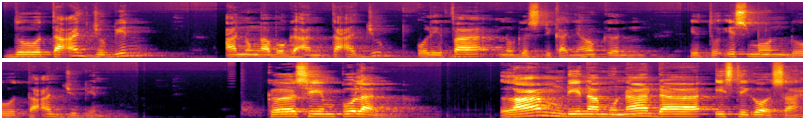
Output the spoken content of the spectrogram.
du ta'ajjubin. Anu ngabogaan ta'ajjub ulifa nuges dikanyahokeun itu ismun du ta'ajjubin. Kesimpulan lam dina munada istighosah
